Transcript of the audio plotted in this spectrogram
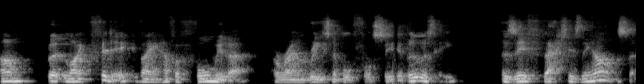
Um, but like FIDIC, they have a formula around reasonable foreseeability as if that is the answer.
